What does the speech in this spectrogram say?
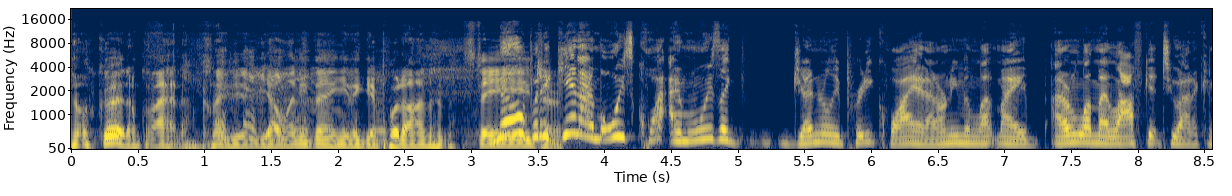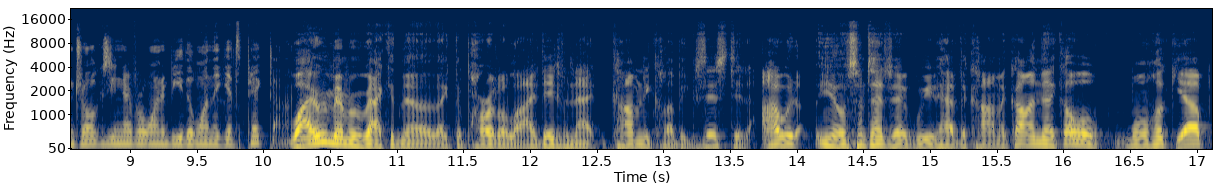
No, good. I'm glad. I'm glad you didn't yell anything. You didn't get put on the stage. No, but or- again, I'm always quiet. I'm always like generally pretty quiet. I don't even let my I don't let my laugh get too out of control because you never want to be the one that gets picked on. Well, I remember back in the like the Parlor Live days when that comedy club existed. I would, you know, sometimes like, we'd have the comic on. They're like, "Oh, we'll, we'll hook you up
